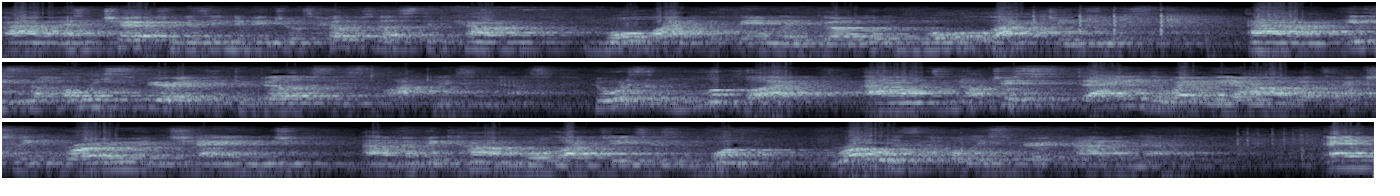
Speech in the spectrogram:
um, as a church and as individuals helps us to become more like the family of God, look more like Jesus. Um, it is the Holy Spirit that develops this likeness in us. But what does it look like um, to not just stay the way we are, but to actually grow and change um, and become more like Jesus? And what role does the Holy Spirit have in that? And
